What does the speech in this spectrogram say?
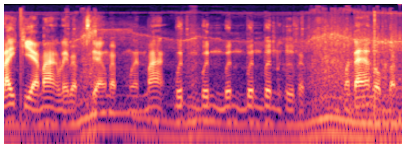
ไล่เกียร์มากเลยแบบเสียงแบบเหมือนมากบึ้นบึ้นบึ้นบึ้นบึ้นคือแบบมันได้อารมณ์แบบ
